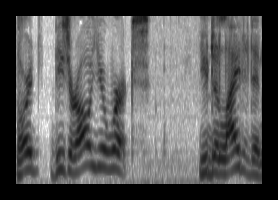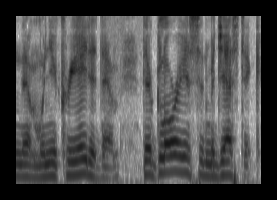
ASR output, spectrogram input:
Lord, these are all your works. You delighted in them when you created them. They're glorious and majestic.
